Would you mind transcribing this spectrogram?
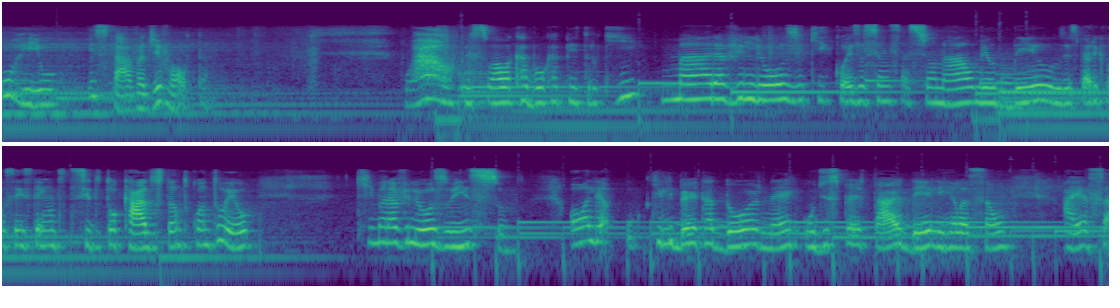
o rio estava de volta. Uau, pessoal, acabou o capítulo. Que maravilhoso, que coisa sensacional, meu Deus. Espero que vocês tenham sido tocados tanto quanto eu. Que maravilhoso isso. Olha que libertador, né? O despertar dele em relação a essa,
